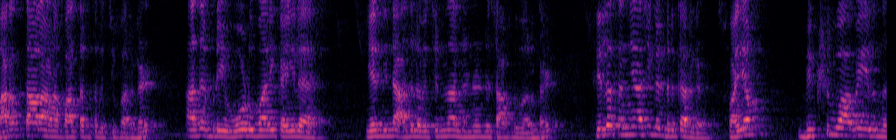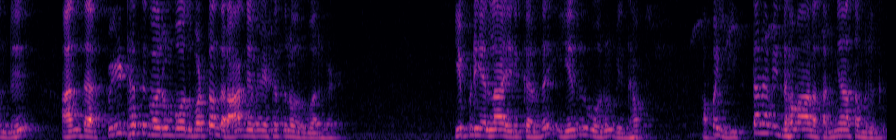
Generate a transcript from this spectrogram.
மரத்தால் ஆன பாத்திரத்தை வச்சுப்பார்கள். அது இப்படி ஓடு மாதிரி கையில ஏந்திட்டு அதுல வச்சுருந்தா நின்றுட்டு சாப்பிடுவார்கள். சில சன்னியாசிகள் இருக்கார்கள். ஸ்வயம் பிக்ஷுவாவே இருந்துட்டு அந்த பீட்டத்துக்கு வரும்போது மட்டும் அந்த ராஜவேஷத்துல வருவார்கள். இப்படியெல்லாம் இருக்கிறது எது ஒரு விதம்? அப்போ இத்தனை விதமான சந்நியாசம் இருக்கு.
